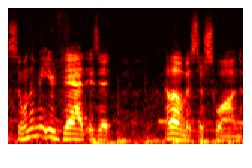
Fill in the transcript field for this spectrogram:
So when I meet your dad, is it, hello, Mr. Swan,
